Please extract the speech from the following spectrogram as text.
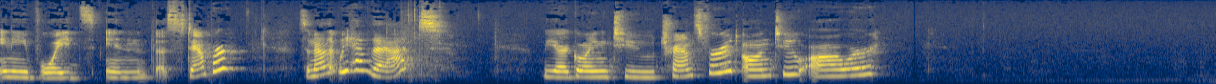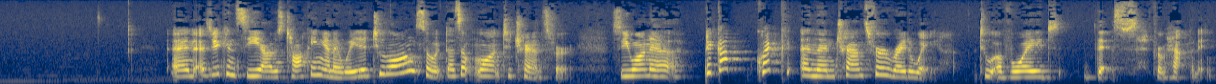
any voids in the stamper. So now that we have that, we are going to transfer it onto our And as you can see, I was talking and I waited too long, so it doesn't want to transfer. So you want to pick up quick and then transfer right away to avoid this from happening.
